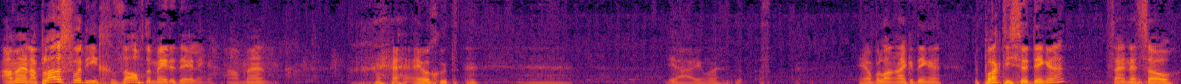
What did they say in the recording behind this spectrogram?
Amen. Applaus voor die gezalfde mededelingen. Amen. Heel goed. Ja, jongen. Heel belangrijke dingen. De praktische dingen zijn net zo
